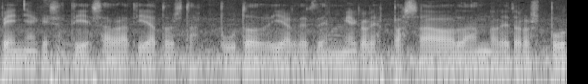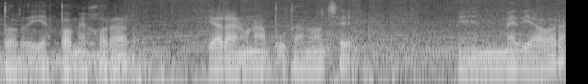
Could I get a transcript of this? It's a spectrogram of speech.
Peña que se, tira- se habrá tirado todos estos putos días desde el miércoles pasado dándole todos los putos días para mejorar. Y ahora en una puta noche, en media hora,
